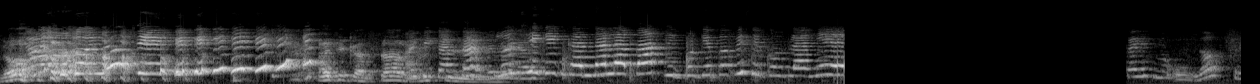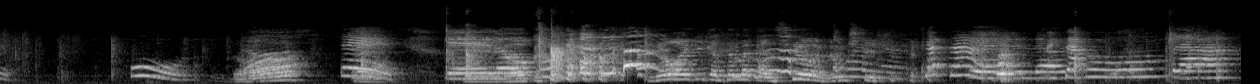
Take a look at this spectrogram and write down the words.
No, ¡Sí! Hay que cantar. Hay que cantar No tiene que cantar la papi porque papi se cumpleaños. Acá decimos un, dos, tres. Un, Dos. tres. ¡Que lo No, hay que cantar la canción, Luchi. Ya está. Ahí está. cumpla.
